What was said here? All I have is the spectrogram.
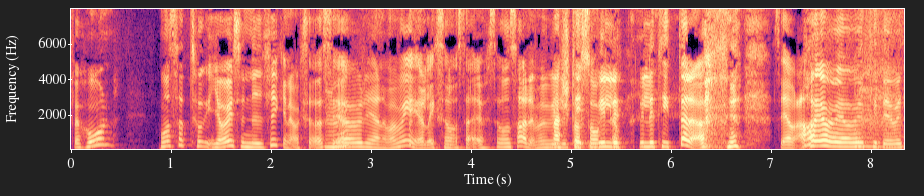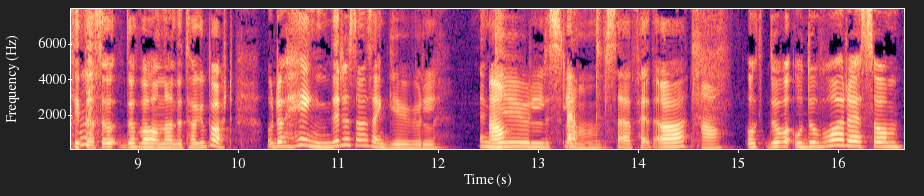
för hon, hon sa, tog, jag är så nyfiken också, så jag vill gärna vara med. Liksom, så, här. så hon sa det, men vill du, vill, du, vill du titta då? Så jag bara, ja, ja, jag vill titta, jag vill titta. Så då var hon hade tagit bort. Och då hängde det som en sån gul, en Ja, gul slamsa. Ja. Ja. Och, då, och då var det som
